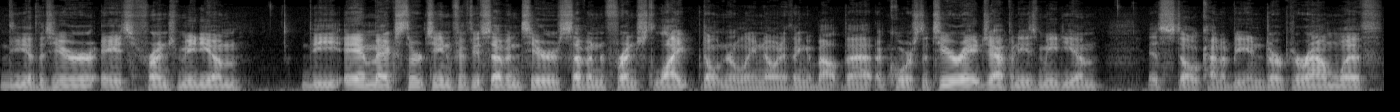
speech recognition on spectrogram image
the uh, the tier eight French medium, the AMX 1357 tier seven French light. Don't really know anything about that. Of course, the tier eight Japanese medium is still kind of being derped around with.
